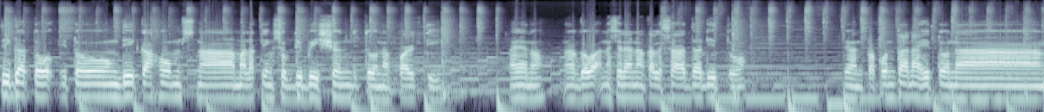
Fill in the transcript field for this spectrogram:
Tigato, itong Deka Homes na malaking subdivision dito na party. Ayan o, nagawa na sila ng kalsada dito. Yan, papunta na ito ng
